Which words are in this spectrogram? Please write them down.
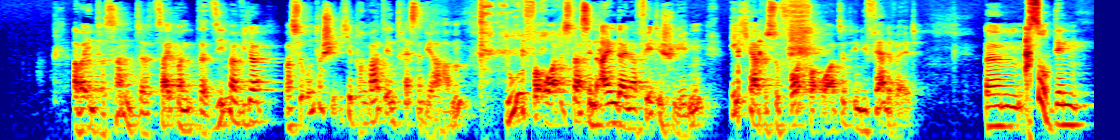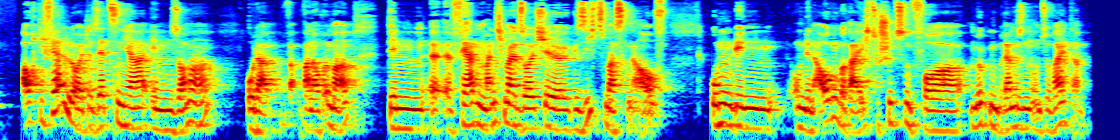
Aber interessant, da zeigt man, da sieht man wieder, was für unterschiedliche private Interessen wir haben. Du verortest das in einen deiner Fetischläden. Ich habe es sofort verortet in die Pferdewelt. Ähm, Ach so. Denn auch die Pferdeleute setzen ja im Sommer oder wann auch immer den äh, Pferden manchmal solche Gesichtsmasken auf, um den, um den Augenbereich zu schützen vor Mückenbremsen und so weiter.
